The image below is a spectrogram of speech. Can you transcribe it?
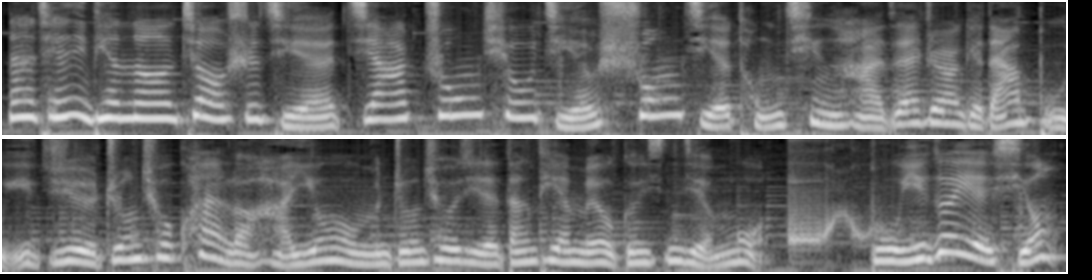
那前几天呢，教师节加中秋节双节同庆哈，在这儿给大家补一句中秋快乐哈，因为我们中秋节当天没有更新节目，补一个也行。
